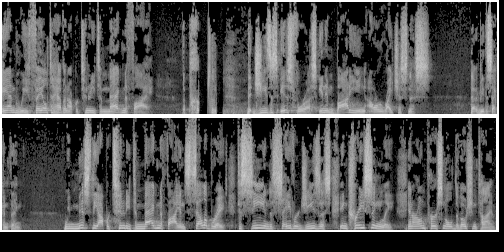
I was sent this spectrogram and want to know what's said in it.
And we fail to have an opportunity to magnify the person that Jesus is for us in embodying our righteousness. That would be the second thing. We miss the opportunity to magnify and celebrate, to see and to savor Jesus increasingly in our own personal devotion time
